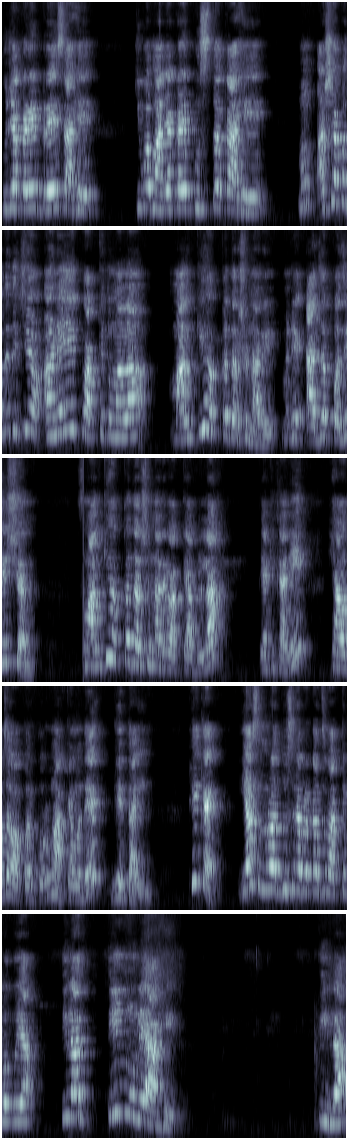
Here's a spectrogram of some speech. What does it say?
तुझ्याकडे ड्रेस आहे किंवा माझ्याकडे पुस्तक आहे. मग अशा पद्धतीची अनेक वाक्य तुम्हाला मालकी हक्क दर्शणारे म्हणजे ॲज अ पजेशन मालकी हक्क दर्शणारे वाक्य आपल्याला त्या ठिकाणी ह्याचा वापर करून वाक्यामध्ये घेता येईल. ठीक आहे. या संदर्भात दुसऱ्या प्रकारचं वाक्य बघूया. तिला तीन मुले आहेत. तिला.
